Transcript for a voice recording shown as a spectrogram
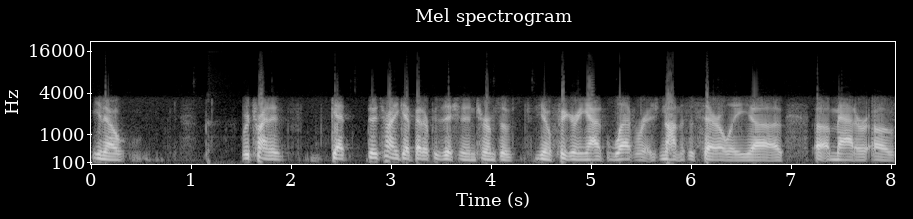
you know we're trying to get they're trying to get better position in terms of you know figuring out leverage, not necessarily uh, a matter of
